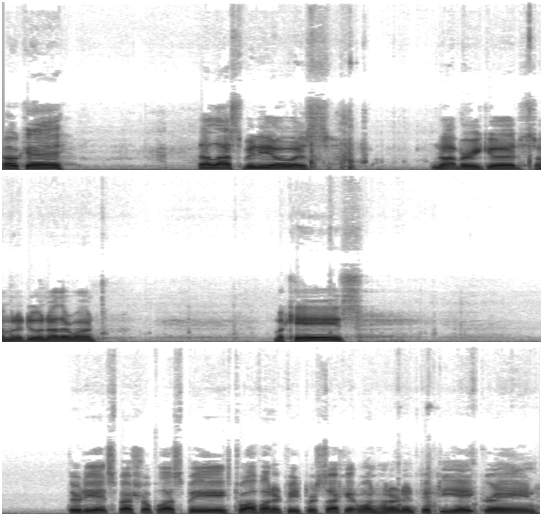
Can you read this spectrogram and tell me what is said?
Okay. That last video is not very good, so I'm going to do another one. McKay's 38 Special Plus P, 1200 feet per second, 158 grain.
